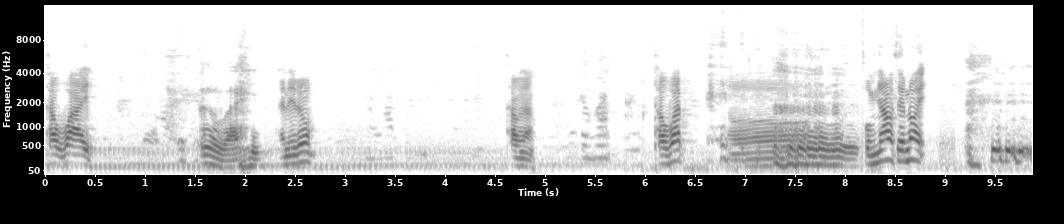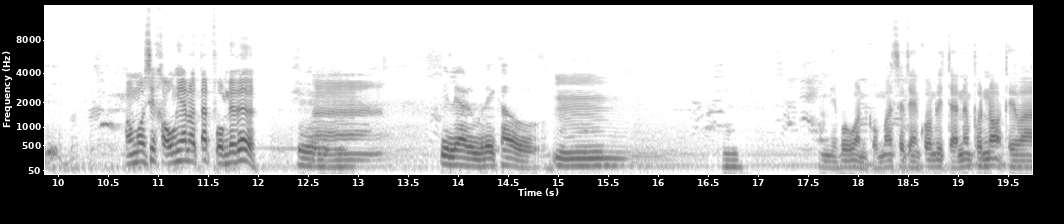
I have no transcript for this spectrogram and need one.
เท่าไวเออไว้อันนี้ดูเท่ายังเท่า วัดอ๋อผมยาวเท่าน้อยเอาโมสิเขาเงี้ยเราตัดผมได้เด้ออ่าที่แล้วไม่ได้เข้า อืมอันนี้บ่วันก็มาแสดงความดีใจนํเพิ่นเนาะที่ว่า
